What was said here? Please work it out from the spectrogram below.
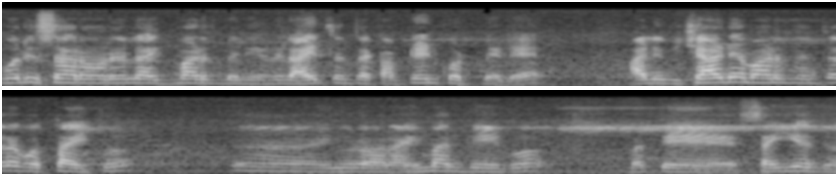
ಪೊಲೀಸರು ಅವರೆಲ್ಲ ಇದು ಮಾಡಿದ್ಮೇಲೆ ಹಿಂಗೆಲ್ಲ ಆಯ್ತು ಅಂತ ಕಂಪ್ಲೇಂಟ್ ಕೊಟ್ಟಮೇಲೆ ಅಲ್ಲಿ ವಿಚಾರಣೆ ಮಾಡಿದ ನಂತರ ಗೊತ್ತಾಯಿತು ಇವರು ರಹಿಮಾನ್ ಬೇಗು ಮತ್ತು ಸೈಯದ್.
